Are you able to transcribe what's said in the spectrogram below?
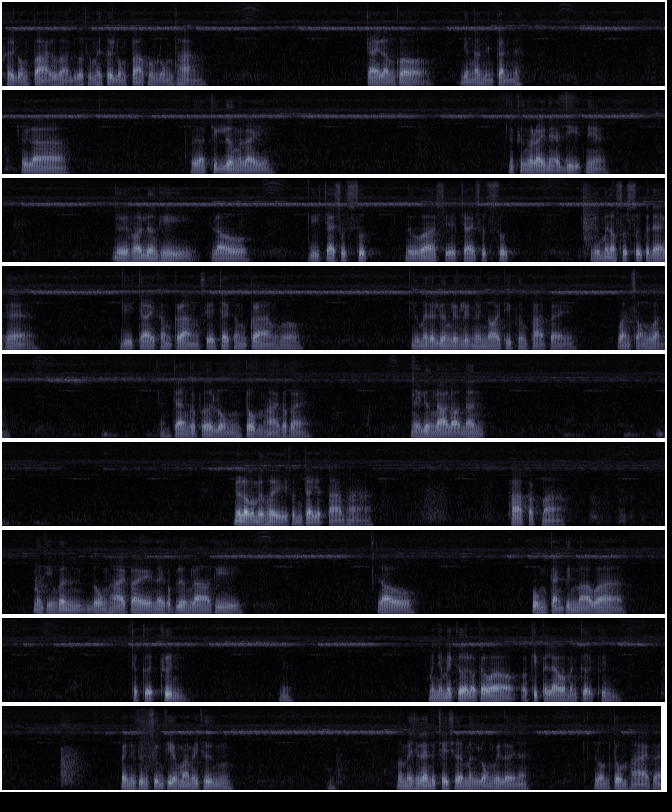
เคยหลงป่าหรือเปล่าหรือว่าถึงไม่เคยหลงป่าคงหลงทาง ใจเราก็อย่างนั้นเหมือนกันนะ เวลา เวลาคิดเรื่องอะไร นึกถึงอะไรในอดีตเนี่ย โดยเพราะเรื่องที่เราดีใจสุดๆ หรือว่าเสียใจสุดๆ หรือไม่ต้องสุดๆก็ได้แค่ ดีใจกลางๆ เสียใจกลางๆก็ หรือแม้แต่เรื่องเล็ก ๆ น้อยๆ ที่เพิ่งผ่านไปวันสองวันใจมันก็เผลอหลงจมหายเข้าไป ในเรื่องราวเหล่านั้น แล้วเราก็ไม่ค่อยสนใจจะตามหา พากลับมา บางทีมันก็หลงหายไปในกับเรื่องราวที่ เราปรุงแต่งขึ้นมาว่า จะเกิดขึ้นนะมันยังไม่เกิดหรอกแต่ว่าเราคิดไปแล้วว่ามันเกิดขึ้น ไปนึกถึงสิ่งที่ออกมาไม่ถึง มันไม่ใช่แค่นึกเฉยๆมันหลงไปเลยนะ หลงจมหายไป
